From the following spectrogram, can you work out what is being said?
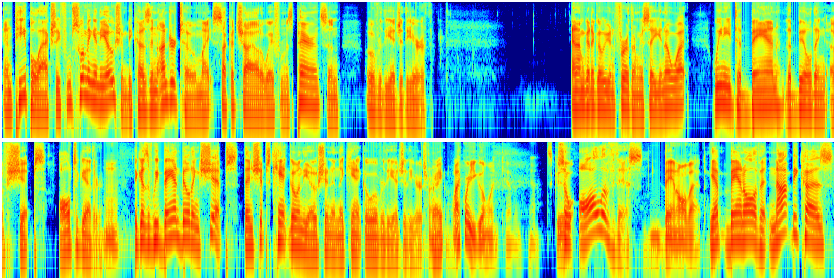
and people actually from swimming in the ocean because an undertow might suck a child away from his parents and over the edge of the earth. And I'm going to go even further. I'm going to say, you know what? We need to ban the building of ships altogether. Mm. Because if we ban building ships, then ships can't go in the ocean and they can't go over the edge of the earth, right? I like where you going, Kevin. Yeah, it's good. So all of this ban all that. Yep, ban all of it. Not because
